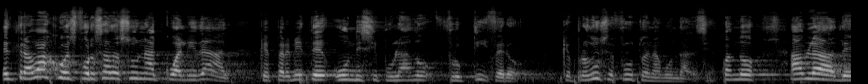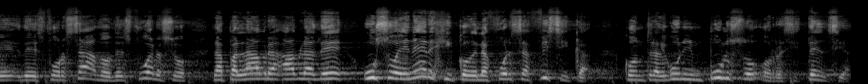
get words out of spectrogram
El trabajo esforzado es una cualidad que permite un discipulado fructífero, que produce fruto en abundancia. Cuando habla de, esforzado, de esfuerzo, la palabra habla de uso enérgico de la fuerza física contra algún impulso o resistencia.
